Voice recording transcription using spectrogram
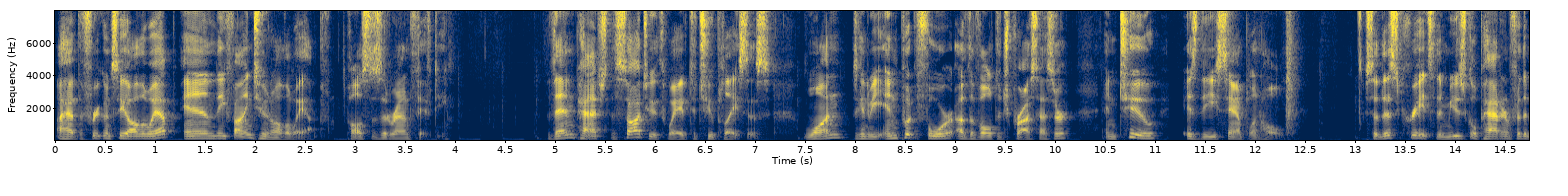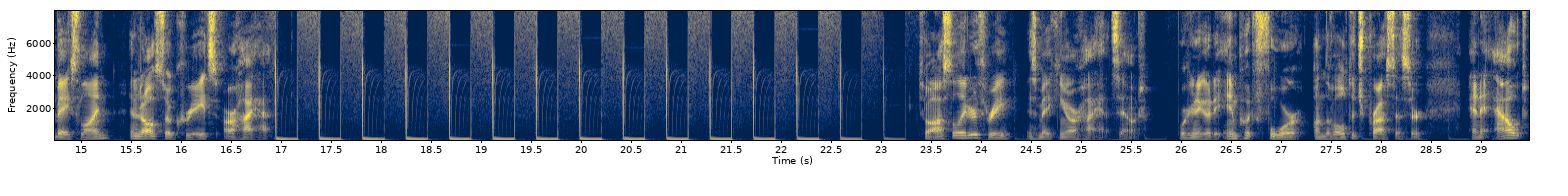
I have the frequency all the way up and the fine tune all the way up. Pulses at around 50. Then patch the sawtooth wave to two places. One is going to be input 4 of the voltage processor, and two is the sample and hold. So this creates the musical pattern for the bass line, and it also creates our hi-hat. So oscillator 3 is making our hi-hat sound. We're going to go to input 4 on the voltage processor and out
